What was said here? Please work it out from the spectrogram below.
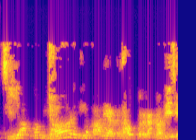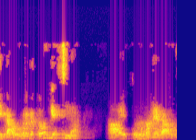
සීය ආපුවම විචාරට දීලා කාලය අරක තහවුරු කර ගන්නවා. දේශේ තහවුරු කරගත්තම ගැස්සිලා. ආයෙත් උන මමයට ආවොත්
